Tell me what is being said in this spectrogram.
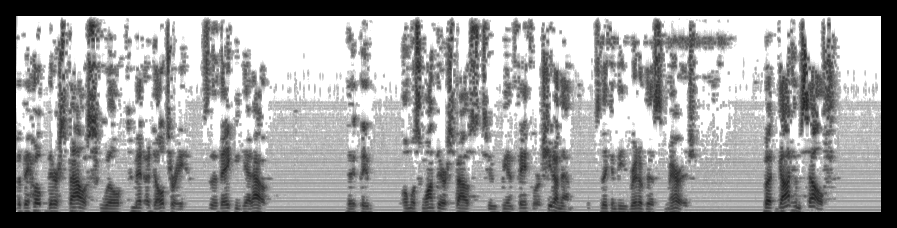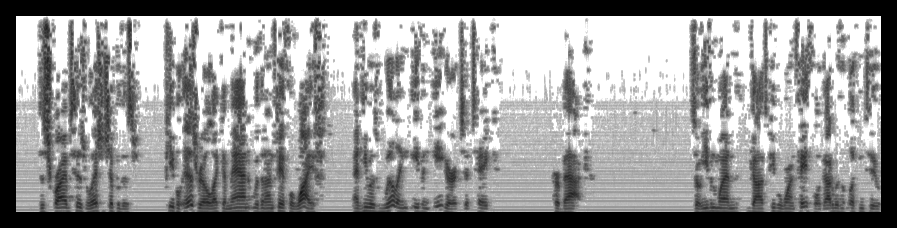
but they hope their spouse will commit adultery so that they can get out. They, they almost want their spouse to be unfaithful or cheat on them so they can be rid of this marriage. But God himself describes his relationship with his people Israel like a man with an unfaithful wife, and he was willing, even eager, to take her back. So even when God's people weren't faithful, God wasn't looking to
